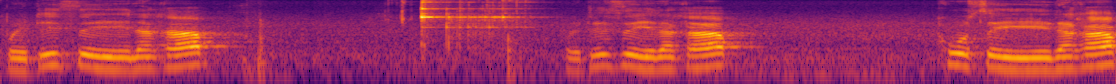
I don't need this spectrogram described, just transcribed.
เปิดที่สี่นะครับ เปิดที่สี่นะครับ คู่สี่นะครับ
